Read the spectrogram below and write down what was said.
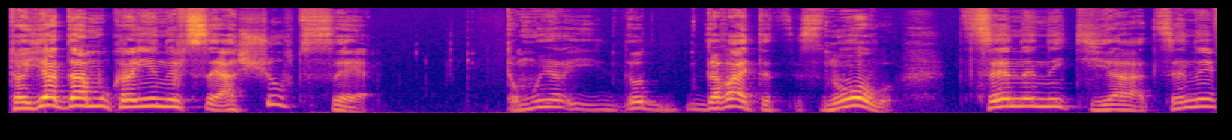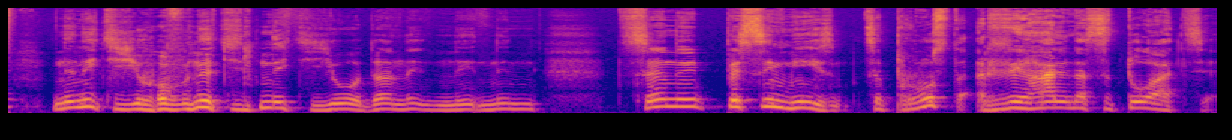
то я дам Україні все. А що все? Тому я от, давайте знову. Це не ниття, це не, не ниттyo, не, да, не, не, не, це не песимізм, це просто реальна ситуація.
